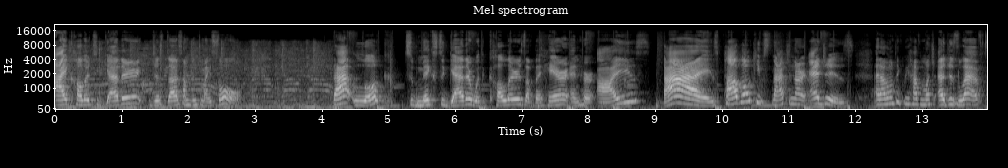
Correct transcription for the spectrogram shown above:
eye color together just does something to my soul. That look to mix together with the colors of the hair and her eyes. Guys, Pabllo keeps snatching our edges and I don't think we have much edges left.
